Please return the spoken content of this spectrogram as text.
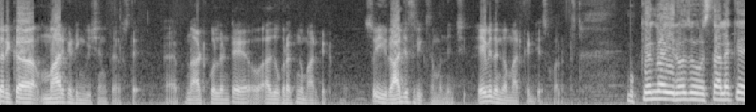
సార్ ఇక మార్కెటింగ్ విషయానికి వస్తే ఆ, నాటుకోళ్ళు అంటే అది ఒక రకంగా మార్కెట్. సో ఈ రాజశ్రీకి సంబంధించి ఏ విధంగా మార్కెట్ చేసుకోవాలంటే? ముఖ్యంగా ఈరోజు వస్తాలకే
